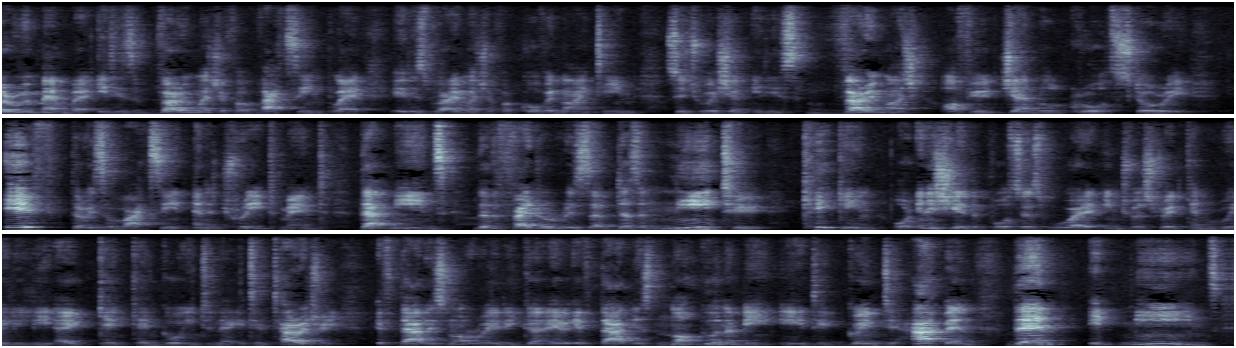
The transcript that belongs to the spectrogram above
But remember, it is very much of a vaccine play. It is very much of a COVID-19 situation. It is very much of your general growth story if there is a vaccine and a treatment, that means that the Federal Reserve doesn't need to kick in or initiate the process where interest rate can really uh, can, go into negative territory. If that is not really if that is not going to be going to happen then it means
